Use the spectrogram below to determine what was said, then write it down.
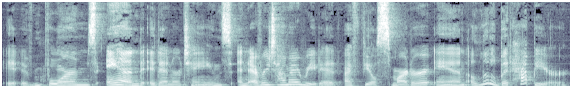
It informs and it entertains, and every time I read it, I feel smarter and a little bit happier.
